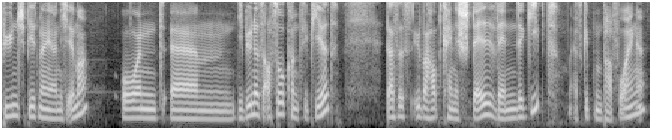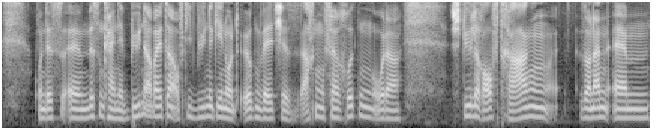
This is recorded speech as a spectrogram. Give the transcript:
Bühnen spielt man ja nicht immer. Und ähm, die Bühne ist auch so konzipiert, dass es überhaupt keine Stellwände gibt. Es gibt ein paar Vorhänge. Und es äh, müssen keine Bühnenarbeiter auf die Bühne gehen und irgendwelche Sachen verrücken oder Stühle rauftragen, sondern ähm,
